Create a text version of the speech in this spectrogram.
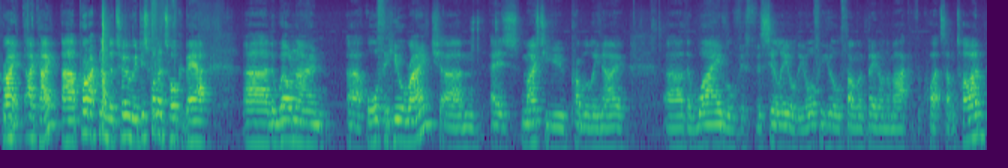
Great. Okay, uh, product number two. We just want to talk about uh, the well-known uh, Orthaheel range. Um, as most of you probably know, uh, the Wave or Vasili or the Orthaheel thong have been on the market for quite some time.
